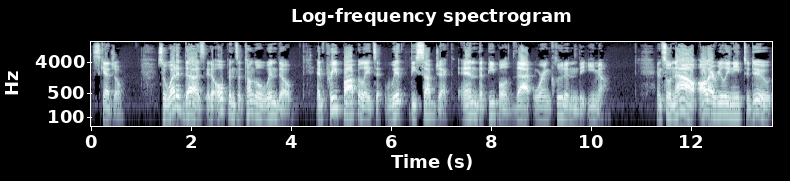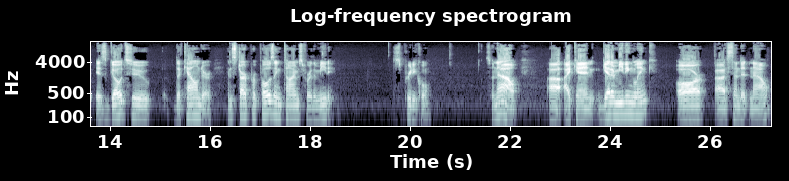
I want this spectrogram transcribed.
Schedule. So what it does, it opens a Tungle window and pre-populates it with the subject and the people that were included in the email. And so now all I really need to do is go to the calendar and start proposing times for the meeting. It's pretty cool. So now uh, I can get a meeting link or uh, send it now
